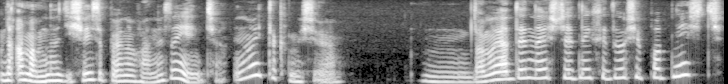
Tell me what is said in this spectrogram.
No a mam na dzisiaj zaplanowane zajęcia. No i tak myślę, mm, dam radę na jeszcze jednej hydro się podnieść?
